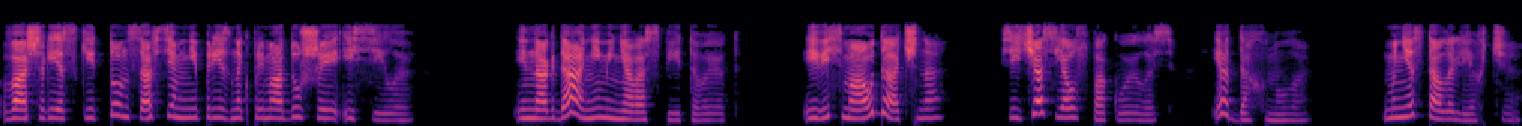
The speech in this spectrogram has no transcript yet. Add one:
Ваш резкий тон совсем не признак прямодушия и силы. Иногда они меня воспитывают. И весьма удачно. Сейчас я успокоилась и отдохнула. Мне стало легче.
